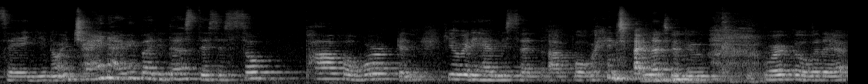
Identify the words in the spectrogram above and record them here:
saying, you know, in China everybody does this, it's so powerful work and he already had me set up over in China to do work over there.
